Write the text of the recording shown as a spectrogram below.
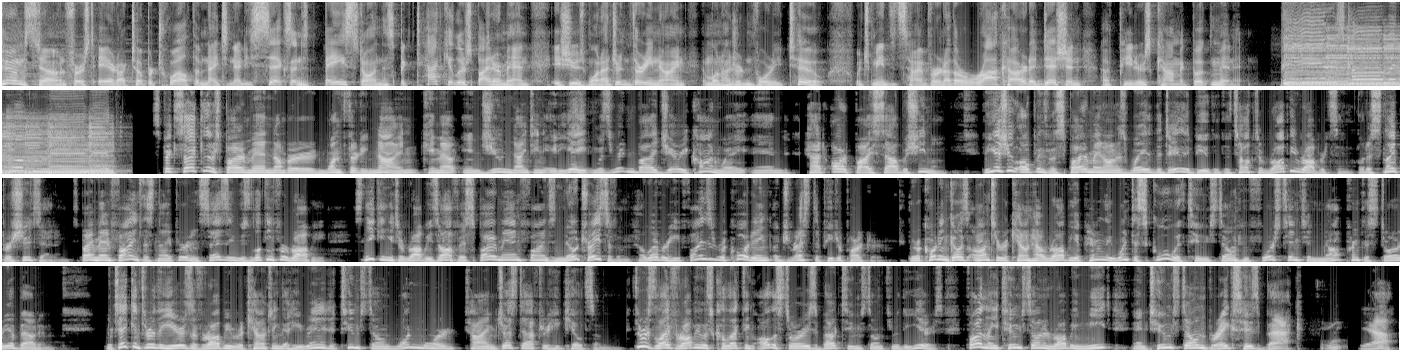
Tombstone first aired October 12th of 1996 and is based on the spectacular Spider-Man issues 139 and 142, which means it's time for another rock hard edition of Peter's Comic Book Minute. Peter's Comic Book Minute. Spectacular Spider Man number 139 came out in June 1988 and was written by Gerry Conway and had art by Sal Buscema. The issue opens with Spider Man on his way to the Daily Bugle to talk to Robbie Robertson, but a sniper shoots at him. Spider Man finds the sniper and says he was looking for Robbie. Sneaking into Robbie's office, Spider Man finds no trace of him. However, he finds a recording addressed to Peter Parker. The recording goes on to recount how Robbie apparently went to school with Tombstone, who forced him to not print a story about him. We're taken through the years of Robbie recounting that he ran into Tombstone one more time just after he killed someone. Through his life, Robbie was collecting all the stories about Tombstone through the years. Finally, Tombstone and Robbie meet, and Tombstone breaks his back. Mm. Yeah.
